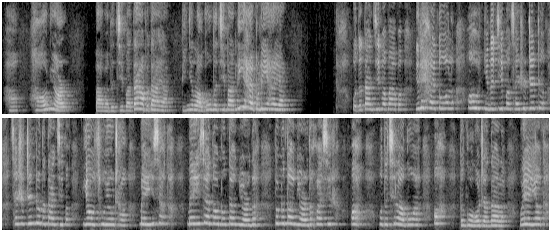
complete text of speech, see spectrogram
好好女儿，爸爸的鸡巴大不大呀？比你老公的鸡巴厉害不厉害呀？我的大鸡巴爸爸，你厉害多了哦！你的鸡巴才是真正，才是真正的大鸡巴，又粗又长，每一下都，每一下都能到女儿的，都能到女儿的花心上。哦，我的亲老公啊！哦，等果果长大了，我也要他，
